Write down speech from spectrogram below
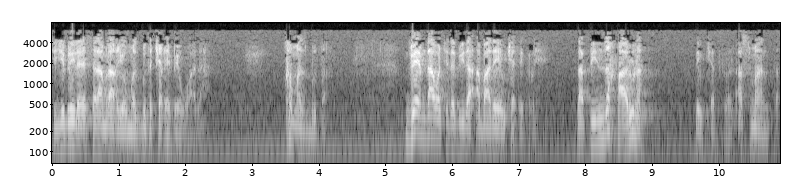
چې جبرئیل علیه السلام راغی یو مضبوطه چغې په واله خه مضبوطه دویم دا و چې د دوی د آبادۍ اوچتې کړې دا پنځه ښارونه دی اوچت کړل اسمان ته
